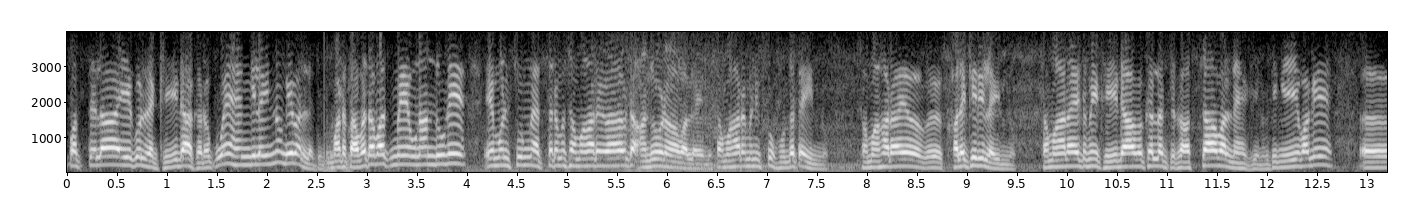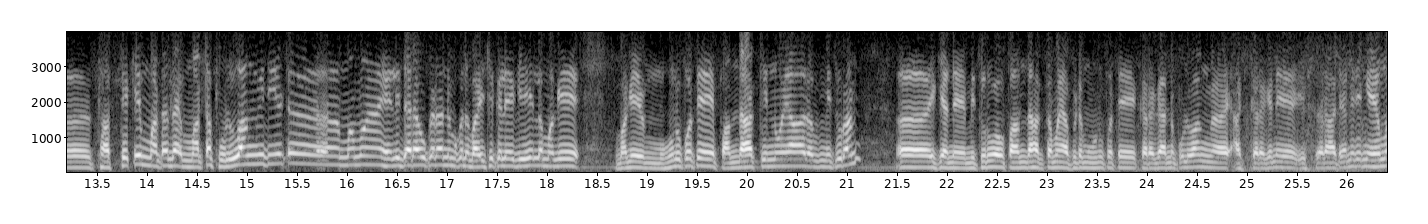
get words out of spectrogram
පත් වෙලා ඒගොල්ලෝ ක්‍රීඩා කරපු අය හැංගිලා ඉන්නව ගෙවල් ඇතුලේ. මට තව තවත් මේ උනන්දුනේ ඒ මිනිස්සුන් ඇත්තටම සමහර වෙලාවට අඳවනවා වල ඉන්න. සමහර මිනිස්සු හොඳට ඉන්නවා. සමහර අය කලකිරිලා ඉන්නවා. සමහර අයට මේ ක්‍රීඩාව කරලා රස්සාවල් නැහැ කියනවා. ඉතින් ඒ වගේ තත්ත්වයකින් මට මට පුළුවන් විදියට මම හෙලිදරව් කරන්න මොකද බයිසිකලේ ගිහිල්ලා මගේ මගේ මුහුණු පොතේ 5000ක් ඉන්න ඔයා මිතුරන් ඒ කියන්නේ මිතුරුව 5000ක් තමයි අපිට මුහුණු පොතේ කරගන්න පුළුවන් අත් කරගෙන ඉස්සරහට යන. ඉතින් එහෙම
